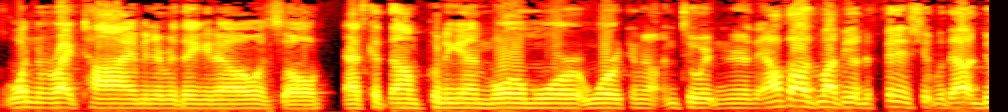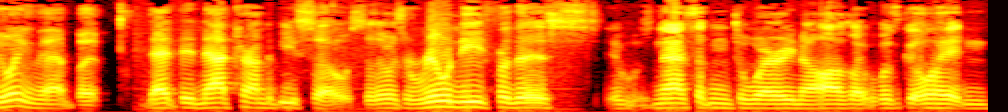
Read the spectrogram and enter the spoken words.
wasn't the right time and everything, you know. And so just kept on putting in more and more work into it and everything. I thought I might be able to finish it without doing that, but that did not turn out to be so. So there was a real need for this. It was not something to where you know I was like, let's go ahead and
